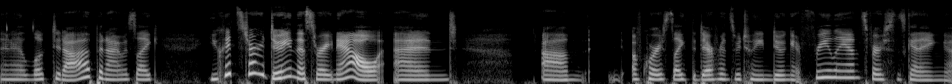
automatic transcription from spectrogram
And I looked it up and I was like, You could start doing this right now. And, um, of course, like the difference between doing it freelance versus getting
